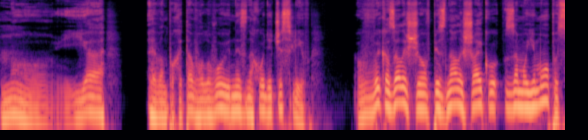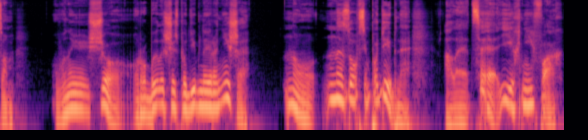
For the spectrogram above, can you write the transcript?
Ну, я. Еван похитав головою, не знаходячи слів. Ви казали, що впізнали шайку за моїм описом. Вони що, робили щось подібне і раніше? Ну, не зовсім подібне, але це їхній фах,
